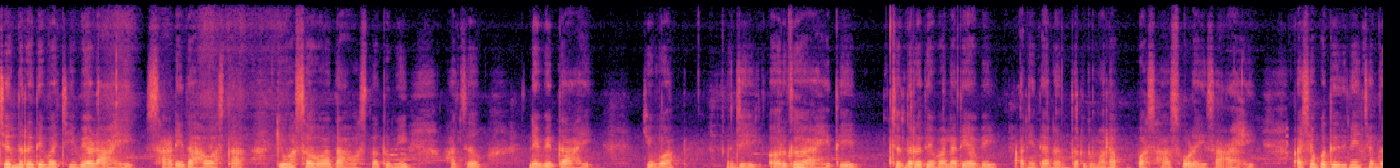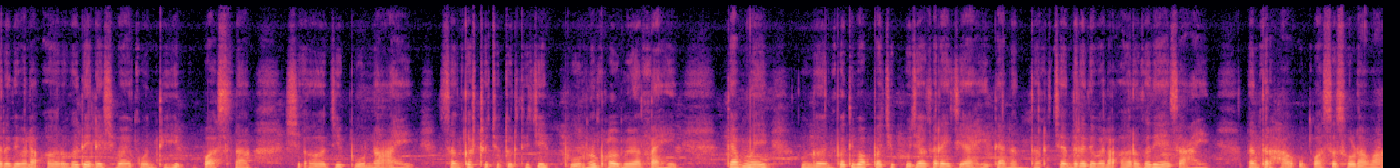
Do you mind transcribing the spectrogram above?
चंद्रदेवाची वेळ आहे साडे दहा वाजता किंवा सव्वा दहा वाजता तुम्ही हा जो नैवेद्य आहे किंवा जे अर्घ आहे ते चंद्रदेवाला द्यावे आणि त्यानंतर तुम्हाला उपास हा सोडायचा आहे. अशा पद्धतीने चंद्रदेवाला अर्घ दिल्याशिवाय कोणतीही उपासना श जी पूर्ण आहे संकष्ट चतुर्थीचे पूर्ण फळ मिळत नाही. त्यामुळे गणपती बाप्पाची पूजा करायची आहे त्यानंतर चंद्रदेवाला अर्घ द्यायचा आहे नंतर हा उपास सोडावा.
